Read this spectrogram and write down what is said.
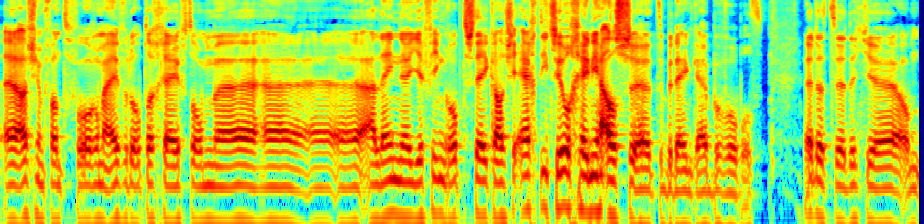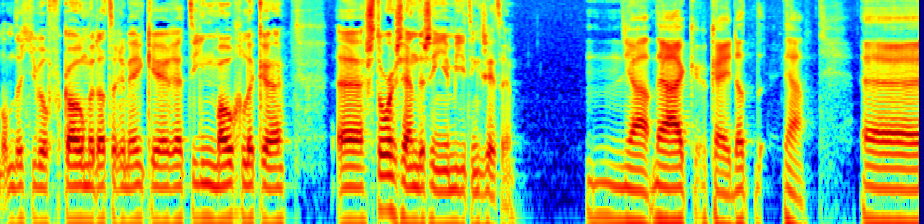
Als je hem van tevoren maar even de opdracht geeft om alleen je vinger op te steken als je echt iets heel geniaals te bedenken hebt, bijvoorbeeld. Dat, dat je, om, omdat je wil voorkomen dat er in één keer tien mogelijke stoorzenders in je meeting zitten. Mm, Ja, nou ja, oké, dat, ja. Eh,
